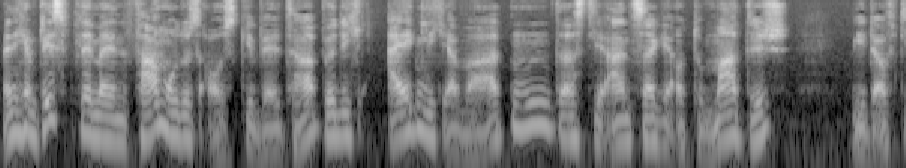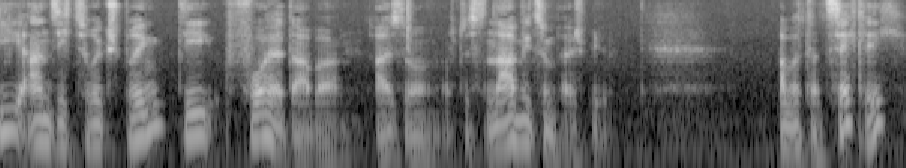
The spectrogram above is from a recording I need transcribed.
Wenn ich am Display meinen Fahrmodus ausgewählt habe, würde ich eigentlich erwarten, dass die Anzeige automatisch wieder auf die Ansicht zurückspringt, die vorher da war, also auf das Navi zum Beispiel. Aber tatsächlich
